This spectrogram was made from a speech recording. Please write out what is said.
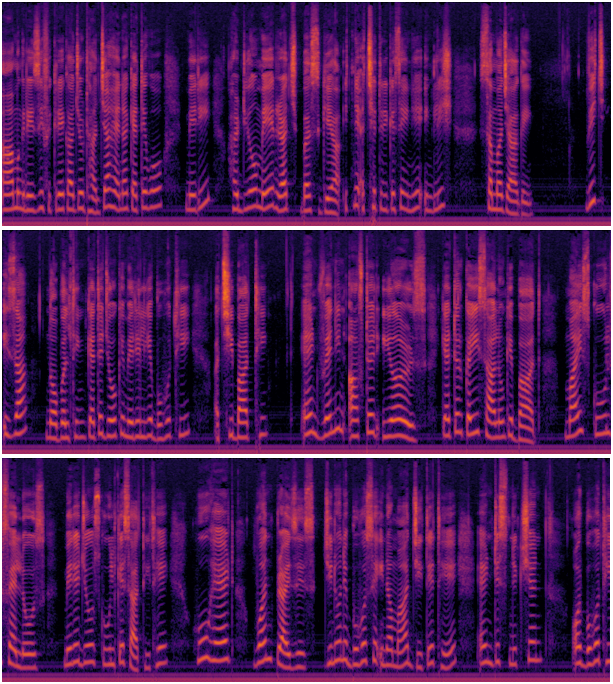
आम अंग्रेज़ी फ़िक्रे का जो ढांचा है ना, कहते वो मेरी हड्डियों में रच बस गया। इतने अच्छे तरीके से इन्हें इंग्लिश समझ आ गई। Which is a noble thing कहते जो कि मेरे लिए बहुत ही अच्छी बात थी। And when in after years कहते और कई सालों के बाद माई स्कूल फेलोज़ मेरे जो स्कूल के साथी थे हु हैड वन प्राइजेस जिन्होंने बहुत से इनामात जीते थे एंड डिस्टिंक्शन और बहुत ही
